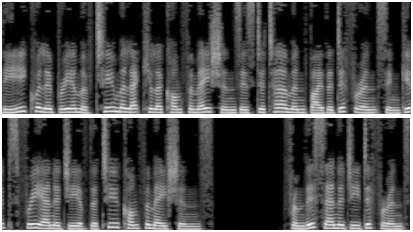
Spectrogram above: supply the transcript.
The equilibrium of two molecular conformations is determined by the difference in Gibbs free energy of the two conformations. From this energy difference,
